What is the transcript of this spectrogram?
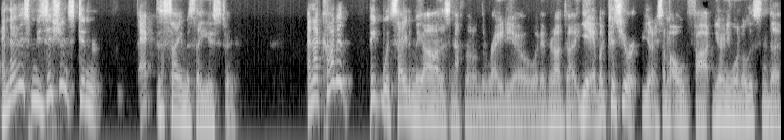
and that is musicians didn't act the same as they used to. And I kind of people would say to me, "Oh, there's nothing on the radio or whatever." And I'd like, "Yeah, because you're you know some old fart. And you only want to listen to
